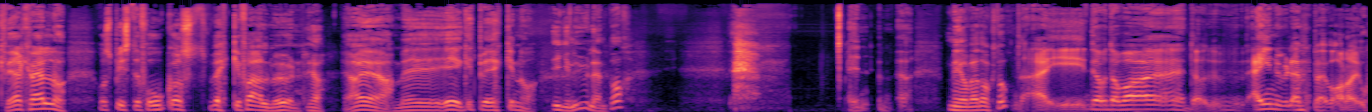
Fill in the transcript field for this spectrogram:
hver kveld og, og spiste frokost vekke fra allmuen. Ja. ja, ja, ja, med eget bacon og Ingen ulemper en, med å være doktor? Nei, det, det var Én ulempe var det jo.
